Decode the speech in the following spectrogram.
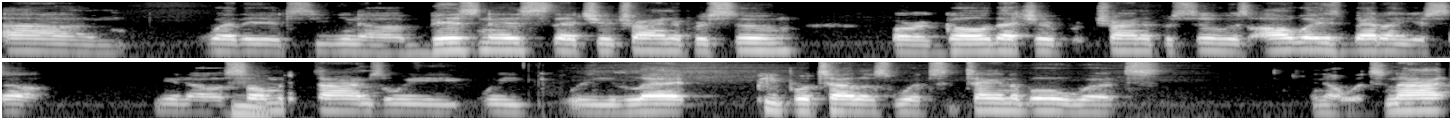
um, whether it's you know a business that you're trying to pursue or a goal that you're trying to pursue, is always bet on yourself. You know, so Mm. many times we we we let people tell us what's attainable, what's you know what's not.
